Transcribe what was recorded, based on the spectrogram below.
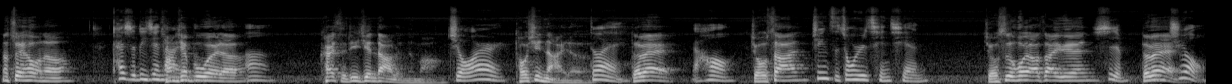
那最后呢？开始利剑大长线人，部位了，嗯，开始利剑大人了嘛，九二。投信来了，对，对不对？然后。九三、君子终日前前。九四或要再冤，是，对不对？就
